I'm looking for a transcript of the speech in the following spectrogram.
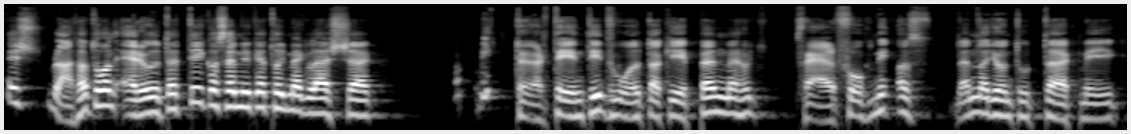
és láthatóan erőltették a szemüket, hogy meglássák. Mit történt itt voltak éppen, mert hogy felfogni, azt nem nagyon tudták még.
